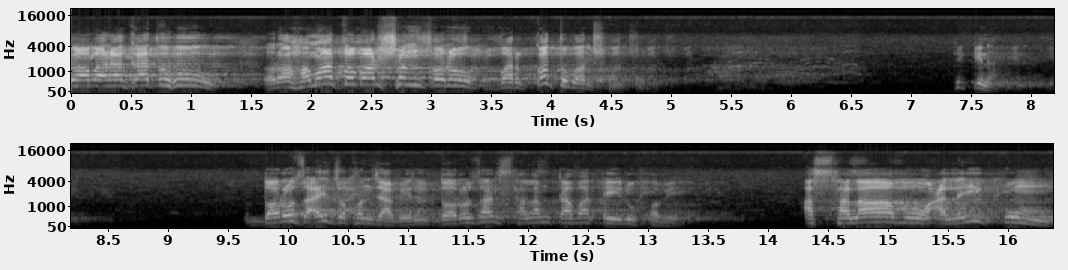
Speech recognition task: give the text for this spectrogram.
ওয়াবারাকাতুহু রহমত বর্ষণ করুক, বরকত বর্ষণ করুক। ঠিক কিনা? দরজায় যখন যাবেন, দরজার সালামটা আবার এই রূপ হবে। আসসালামু আলাইকুম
